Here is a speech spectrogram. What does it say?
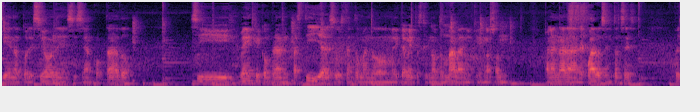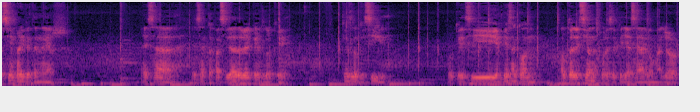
tienen autolesiones, si se han cortado, si ven que compran pastillas o están tomando medicamentos que no tomaban y que no son para nada adecuados, entonces pues siempre hay que tener esa, esa capacidad de ver qué es lo que qué es lo que sigue. Porque si empiezan con autolesiones puede ser que ya sea algo mayor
